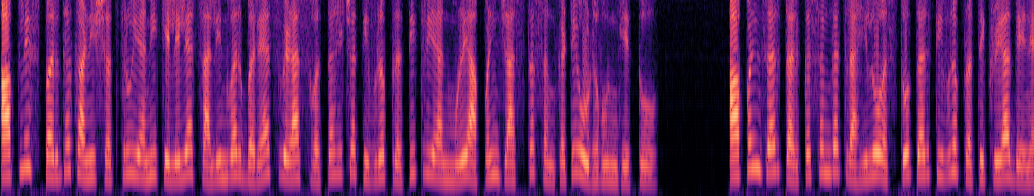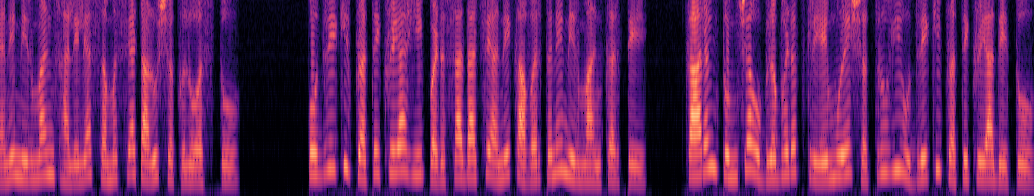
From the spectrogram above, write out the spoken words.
आपले स्पर्धक आणि शत्रू यांनी केलेल्या चालींवर बऱ्याच वेळा स्वतःच्या तीव्र प्रतिक्रियांमुळे आपण जास्त संकटे ओढवून घेतो. आपण जर तर्कसंगत राहिलो असतो तर तीव्र प्रतिक्रिया देण्याने निर्माण झालेल्या समस्या टाळू शकलो असतो. उद्रेकी प्रतिक्रिया ही पडसादाचे अनेक आवर्तने निर्माण करते. कारण तुमच्या उग्रभडक क्रियेमुळे शत्रू ही उद्रेकी प्रतिक्रिया देतो.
